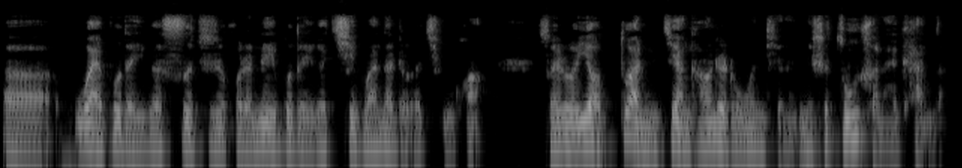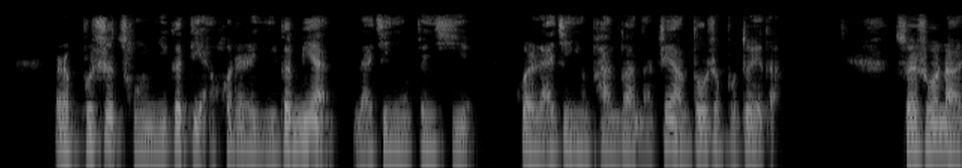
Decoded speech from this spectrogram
呃外部的一个四肢或者内部的一个器官的这个情况，所以说要断健康这种问题呢，你是综合来看的，而不是从一个点或者是一个面来进行分析或者来进行判断的，这样都是不对的。所以说呢，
